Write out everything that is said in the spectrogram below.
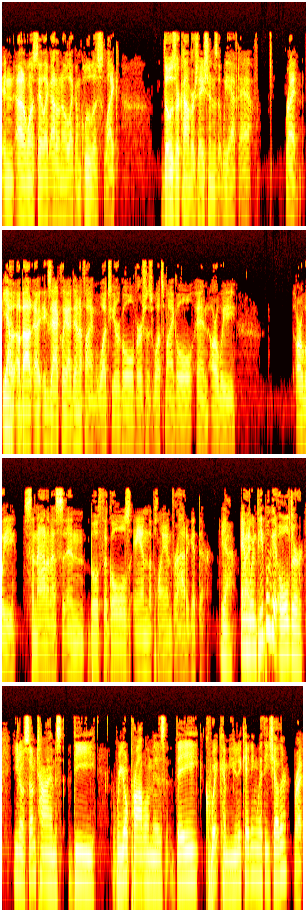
and I don't want to say like I don't know, like I'm clueless. Like those are conversations that we have to have, right? Yeah. About uh, exactly identifying what's your goal versus what's my goal, and are we are we synonymous in both the goals and the plan for how to get there? Yeah. And Right. when people get older, you know, sometimes the real problem is they quit communicating with each other. Right.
